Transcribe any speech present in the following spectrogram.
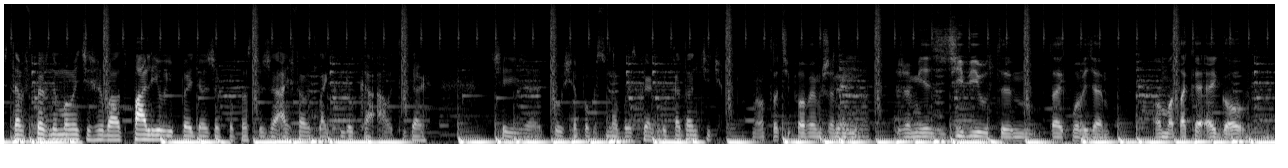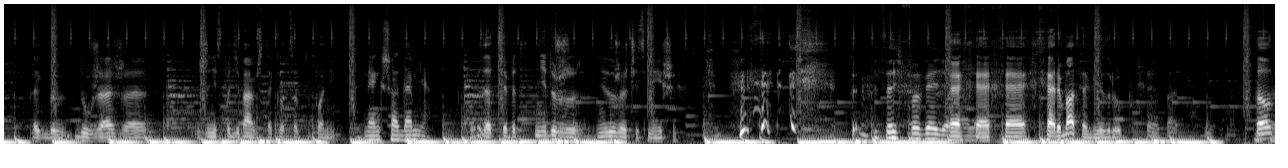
że tam w pewnym momencie się chyba odpalił i powiedział, że po prostu, że I felt like Luka out there. Czyli, że czuł się po prostu na boisku jak Luka Doncic. No to ci powiem, że mi, że mnie zdziwił tym, tak jak powiedziałem, on ma takie ego jakby duże, że, że nie spodziewałem się tego, co tu po nim. Większy ode mnie. Kurde, od ciebie to nie dużo, nie dużo rzeczy jest mniejszych. Coś powiedział. He, he, he, herbatę mi zrób. Widzę. To-.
